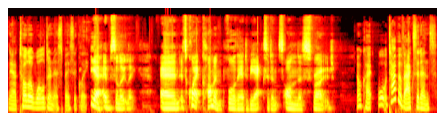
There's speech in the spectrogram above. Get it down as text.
Yeah, total wilderness basically. Yeah, absolutely. And it's quite common for there to be accidents on this road. Okay. What type of accidents?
